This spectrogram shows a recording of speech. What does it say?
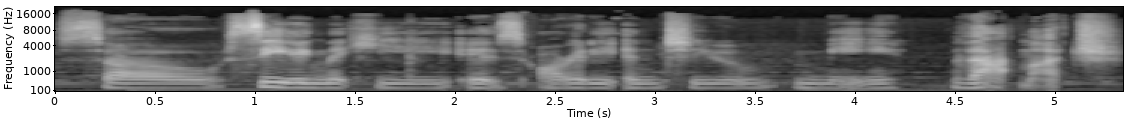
So, seeing that he is already into me that much,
